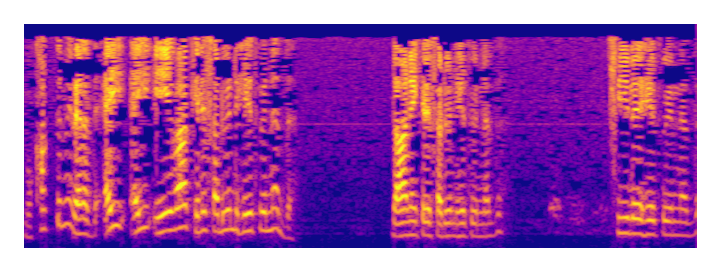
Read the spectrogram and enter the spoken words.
මොකක්ද මේ වැරද්ද? ඇයි ඇයි ඒවා කෙලෙස් අඩු වෙන්න හේතු වෙන්නේ නැද්ද? දානේ කෙලෙස් අඩු වෙන්න හේතු වෙන්නේ නැද්ද? සීලය හේතු වෙන්නේ නැද්ද?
